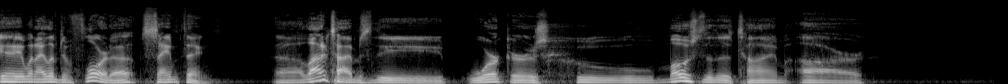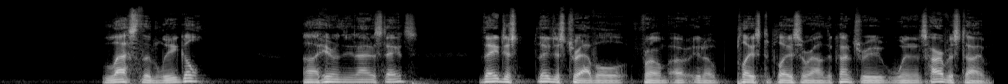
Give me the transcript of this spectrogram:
Eh, When I lived in Florida, same thing. Uh, a lot of times, the workers who most of the time are less than legal uh, here in the United States, they just they just travel from uh, you know place to place around the country when it's harvest time.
